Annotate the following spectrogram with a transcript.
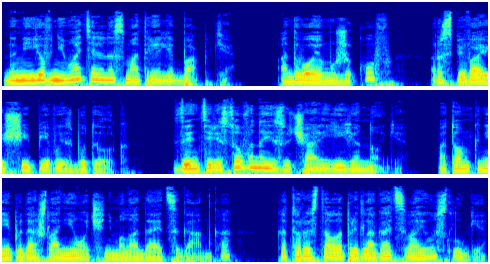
на нее внимательно смотрели бабки а двое мужиков, распивающие пиво из бутылок, заинтересованно изучали ее ноги. Потом к ней подошла не очень молодая цыганка, которая стала предлагать свои услуги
